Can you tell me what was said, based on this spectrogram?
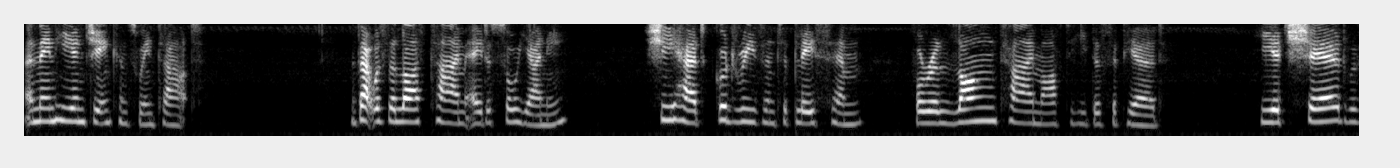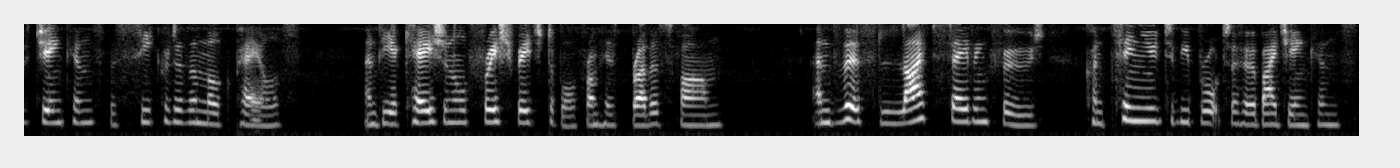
and then he and Jenkins went out. That was the last time Ada saw Jannie. She had good reason to bless him for a long time after he disappeared. He had shared with Jenkins the secret of the milk pails and the occasional fresh vegetable from his brother's farm, and this life-saving food continued to be brought to her by Jenkins.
